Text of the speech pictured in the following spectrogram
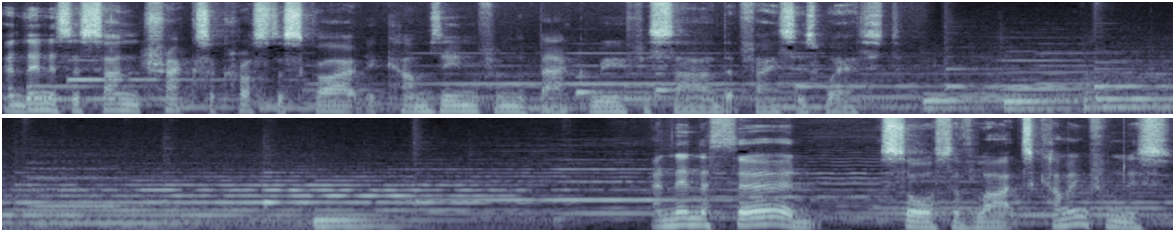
And then as the sun tracks across the sky, it comes in from the back rear facade that faces west. And then the third source of light's coming from this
